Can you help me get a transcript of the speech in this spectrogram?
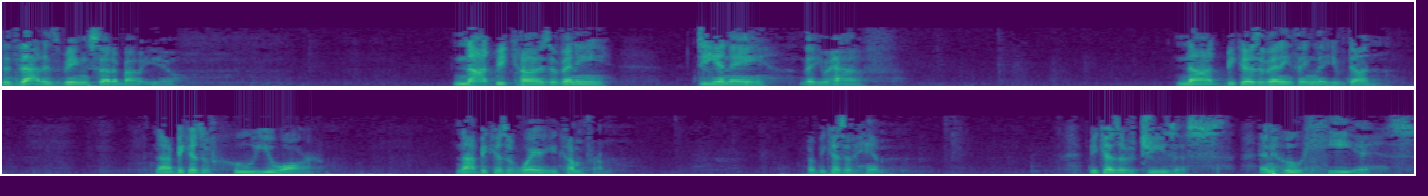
that that is being said about you. Not because of any DNA that you have. Not because of anything that you've done. Not because of who you are. Not because of where you come from. But because of Him. Because of Jesus and who He is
